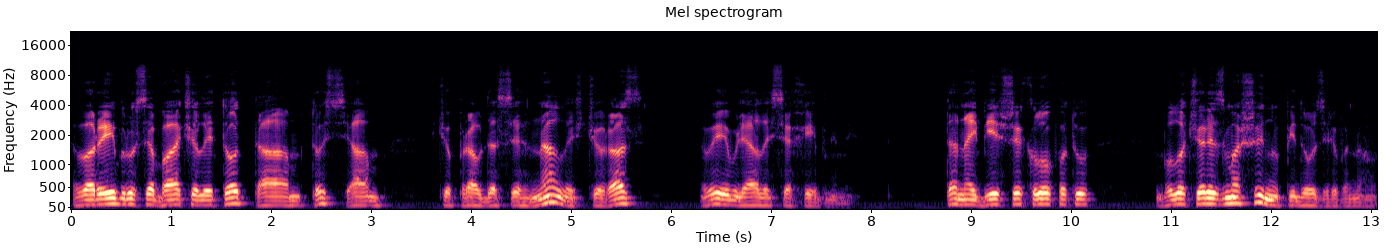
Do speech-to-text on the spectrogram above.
Варибруса бачили то там, то сям. Щоправда, сигнали щораз виявлялися хибними. Та найбільше клопоту було через машину підозрюваного.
